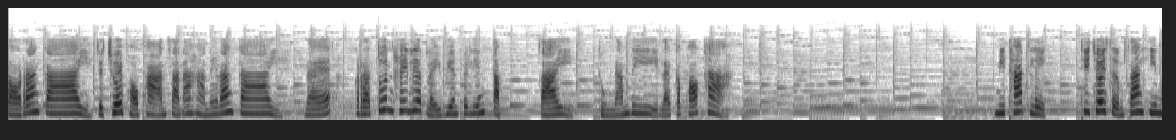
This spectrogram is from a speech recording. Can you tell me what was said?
ต่อร่างกาย จะช่วยเผาผลาญสารอาหารในร่างกาย และกระตุ้นให้เลือดไหลเวียนไปเลี้ยงตับ ไต ถุงน้ำดีและกระเพาะค่ะ มีธาตุเหล็กที่ช่วยเสริมสร้างฮีโม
